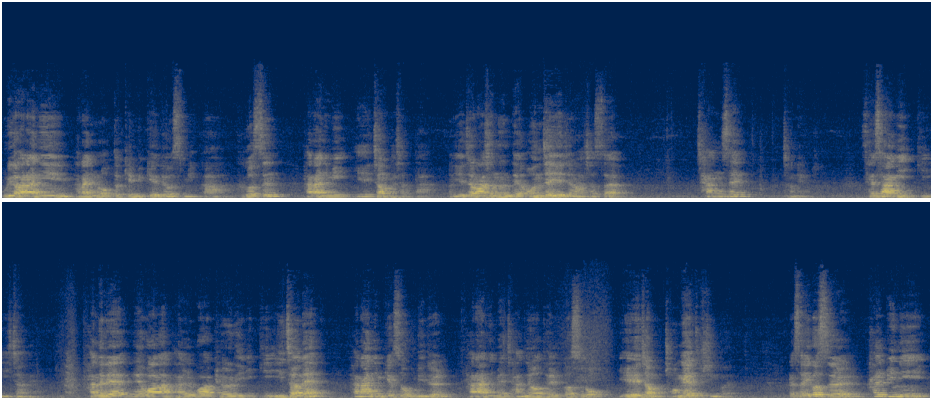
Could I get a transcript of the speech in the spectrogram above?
우리가 하나님 하나님을 어떻게 믿게 되었습니까? 그것은 하나님이 예정하셨다. 예정하셨는데 언제 예정하셨어요? 창세 전에. 세상이 있기 이전에. 하늘에 해와 달과 별이 있기 이전에 하나님께서 우리를 하나님의 자녀 될 것으로 예정 정해 두신 거예요. 그래서 이것을 칼빈이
